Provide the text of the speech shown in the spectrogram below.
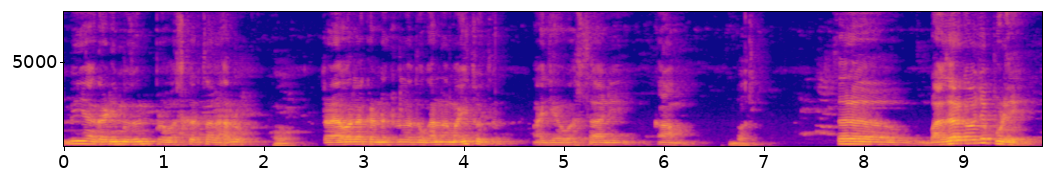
मी या गाडीमधून प्रवास करता राहिलो. हो. ड्रायव्हरला कंडक्टरला दोघांना माहीत होतं. माझी अवस्था आणि काम. बरं. तर बाजारगावच्या पुढे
